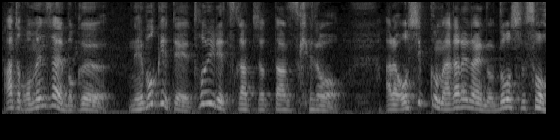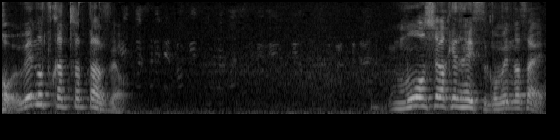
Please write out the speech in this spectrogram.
あとごめんなさい。僕寝ぼけてトイレ使っちゃったんですけどあれおしっこ流れないのどうしてそう？上の使っちゃったんですよ。申し訳ないです。ごめんなさい。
